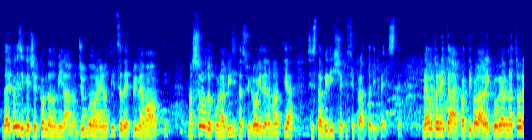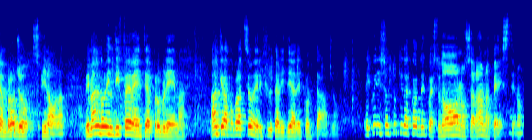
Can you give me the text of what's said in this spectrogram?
Dai paesi che circondano Milano giungono le notizie delle prime morti, ma solo dopo una visita sui luoghi della malattia si stabilisce che si tratta di peste. Le autorità, in particolare il governatore Ambrogio Spinola, rimangono indifferenti al problema. Anche la popolazione rifiuta l'idea del contagio. E quindi sono tutti d'accordo in questo. No, non sarà una peste. No?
